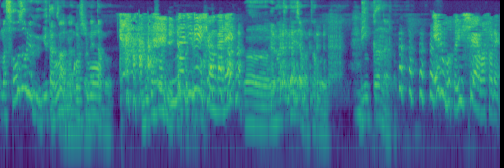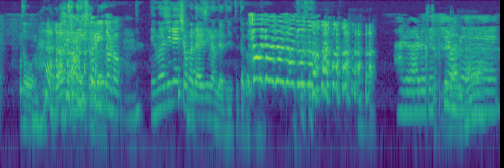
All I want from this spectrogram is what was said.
まあ、想像力豊かなんでしょうね、多分。昔は平イ気やったけど。マジネーションがね、うん、イマジネーションが多分、敏感なんやろ。エルモと一緒やわ、それ。そう。イマジネーシストリートョンが、の。イマジネーションが大事なんだよって言ってたから。そうそうそうそうそう。あるあるですよね。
